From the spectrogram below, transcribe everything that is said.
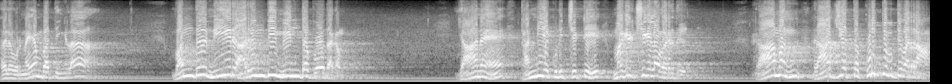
அதுல ஒரு நயம் பார்த்தீங்களா? வந்து நீர் அருந்தி மீண்ட போதகம். யானை தண்ணியை குடிச்சிட்டு மகிழ்ச்சிகளா வருது. ராமன் ராஜ்யத்தை கொடுத்து விட்டு வர்றான்.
